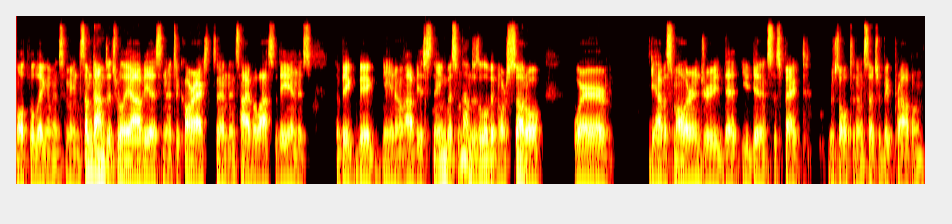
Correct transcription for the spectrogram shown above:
multiple ligaments? I mean, sometimes it's really obvious and it's a car accident and it's high velocity and it's a big, big, you know, obvious thing. But sometimes it's a little bit more subtle where you have a smaller injury that you didn't suspect resulted in such a big problem.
